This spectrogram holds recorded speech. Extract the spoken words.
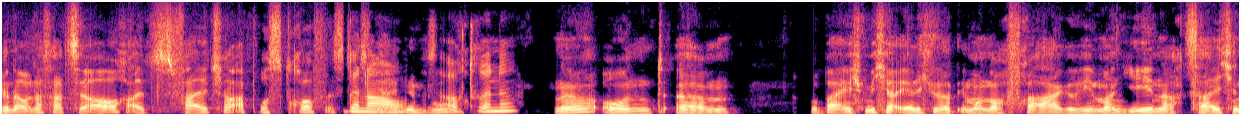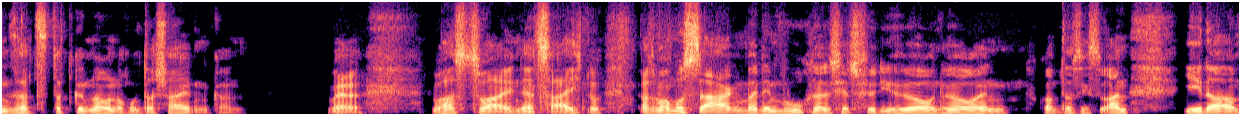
Genau, das hat's ja auch als falscher Apostroph ist das ja genau, in dem ist Buch. auch drinne. Ne? Und ähm, wobei ich mich ja ehrlich gesagt immer noch frage, wie man je nach Zeichensatz das genau noch unterscheiden kann. Weil du hast zwar in der Zeichnung, also man muss sagen, bei dem Buch, das ist jetzt für die Hörer und Hörerinnen, kommt das nicht so an, jeder,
